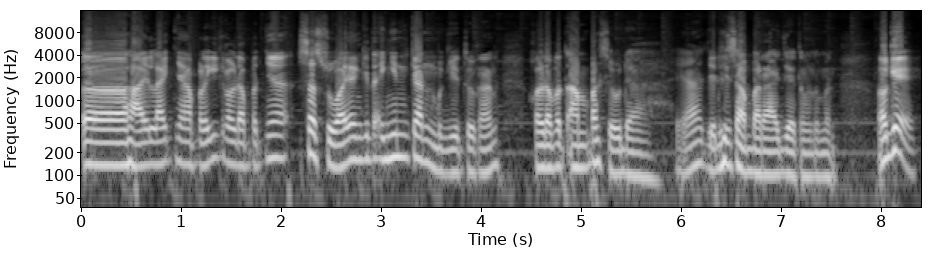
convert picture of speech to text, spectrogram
uh, highlightnya. Apalagi kalau dapatnya sesuai yang kita inginkan begitu kan. Kalau dapat ampas ya udah ya. Jadi sabar aja teman-teman. Oke.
